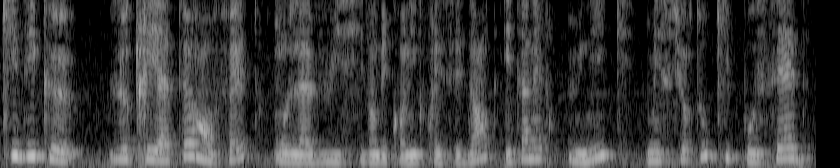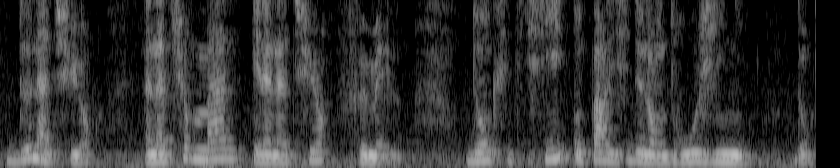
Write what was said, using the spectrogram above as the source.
qui dit que le créateur en fait, on l'a vu ici dans des chroniques précédentes, est un être unique, mais surtout qui possède deux natures, la nature mâle et la nature femelle. Donc c'est ici, on parle ici de l'androgynie. Donc,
